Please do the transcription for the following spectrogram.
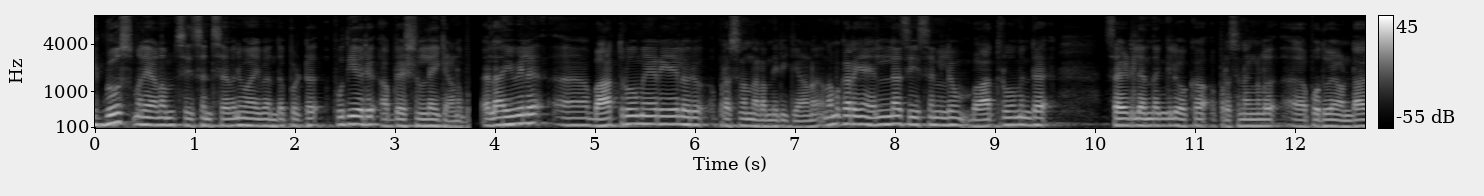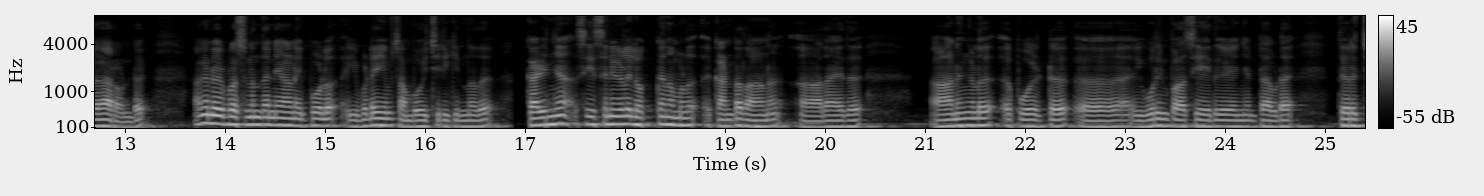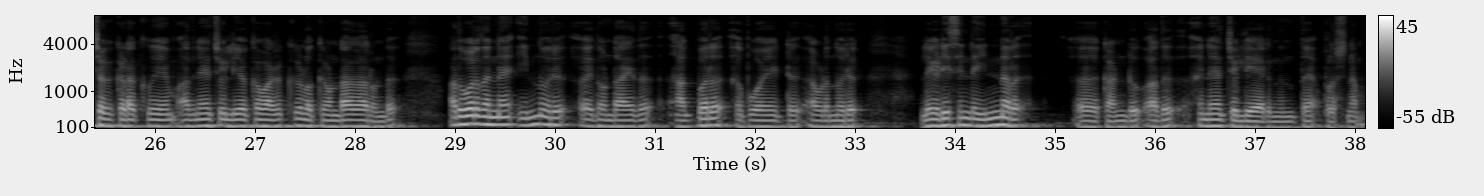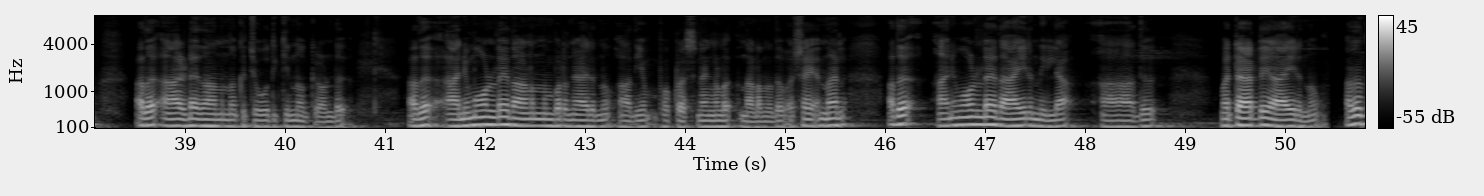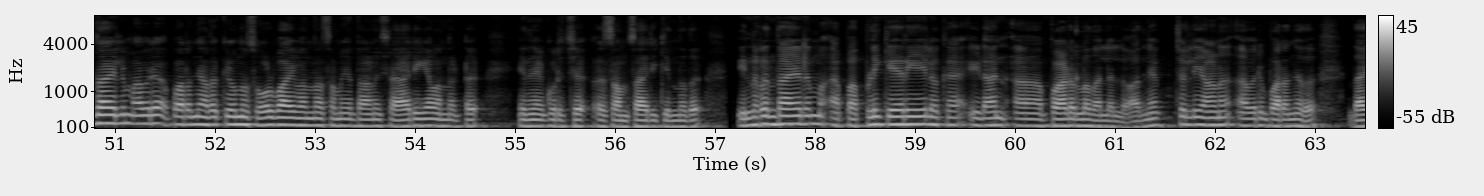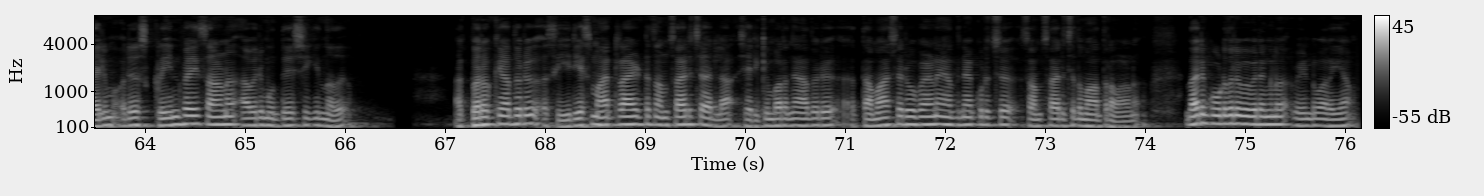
Big boss Malayalam season സെവനുമായി ബന്ധപ്പെട്ട് പുതിയൊരു അപ്ഡേഷനിലേക്കാണ് ലൈവിൽ ബാത്റൂം ഏരിയയിലൊരു പ്രശ്നം നടന്നിരിക്കുകയാണ്. നമുക്കറിയാം എല്ലാ സീസണിലും ബാത്റൂമിന്റെ സൈഡിൽ എന്തെങ്കിലുമൊക്കെ പ്രശ്നങ്ങൾ പൊതുവെ ഉണ്ടാകാറുണ്ട്. അങ്ങനെ ഒരു പ്രശ്നം തന്നെയാണ് ഇപ്പോൾ ഇവിടെയും സംഭവിച്ചിരിക്കുന്നത്. കഴിഞ്ഞ സീസണുകളിലൊക്കെ നമ്മൾ കണ്ടതാണ് അതായത് ആണുങ്ങൾ പോയിട്ട് യൂറിൻ പാസ് ചെയ്ത് കഴിഞ്ഞിട്ട് അവിടെ തെറിച്ചൊക്കെ കിടക്കുകയും അതിനെ ചൊല്ലിയൊക്കെ വഴക്കുകളൊക്കെ ഉണ്ടാകാറുണ്ട്. അതുപോലെ തന്നെ ഇന്നൊരു ഇതുണ്ടായത് അക്ബർ പോയിട്ട് അവിടെ നിന്നൊരു ലേഡീസിന്റെ ഇന്നർ കണ്ടു. അത് അതിനെ ചൊല്ലിയായിരുന്നു ഇന്നത്തെ പ്രശ്നം. അത് ആരുടേതാണെന്നൊക്കെ ചോദിക്കുന്നൊക്കെ ഉണ്ട്. അത് അനുമോളുടേതാണെന്നും പറഞ്ഞായിരുന്നു ആദ്യം ഇപ്പോൾ പ്രശ്നങ്ങൾ നടന്നത്. പക്ഷേ എന്നാൽ അത് അനുമോളുടേതായിരുന്നില്ല. അത് മറ്റാരുടെ ആയിരുന്നു. അതെന്തായാലും അവർ പറഞ്ഞ് അതൊക്കെ ഒന്ന് സോൾവായി വന്ന സമയത്താണ് ശാരിക വന്നിട്ട് ഇതിനെക്കുറിച്ച് സംസാരിക്കുന്നത്. ഇന്നർ എന്തായാലും പബ്ലിക് ഏരിയയിലൊക്കെ ഇടാൻ പാടുള്ളതല്ലല്ലോ. അതിനെ ചൊല്ലിയാണ് അവരും പറഞ്ഞത്. എന്തായാലും ഒരു സ്ക്രീൻ ഫേസ് ആണ് അവരും ഉദ്ദേശിക്കുന്നത്. അക്ബറൊക്കെ അതൊരു സീരിയസ് മാറ്ററായിട്ട് സംസാരിച്ചതല്ല. ശരിക്കും പറഞ്ഞാൽ അതൊരു തമാശ രൂപേണ അതിനെക്കുറിച്ച് സംസാരിച്ചത് മാത്രമാണ്. എന്തായാലും കൂടുതൽ വിവരങ്ങൾ വീണ്ടും അറിയാം.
